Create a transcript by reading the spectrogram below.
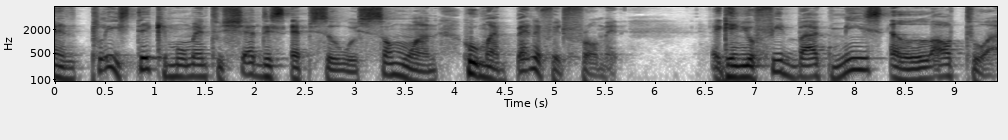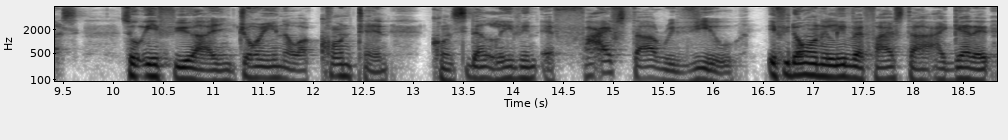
and please take a moment to share this episode with someone who might benefit from it. Again, your feedback means a lot to us. So if you are enjoying our content, consider leaving a five star review. If you don't want to leave a five star, I get it.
